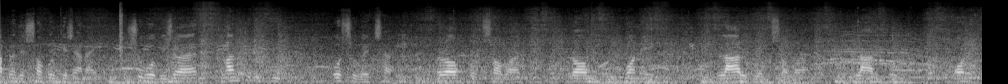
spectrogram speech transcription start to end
আপনাদের সকলকে জানাই শুভ বিজয়ের আন্তরিক ও শুভেচ্ছা। রং হোক সবার, রং হোক অনেক লাল হোক সবার লাল হোক অনেক।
